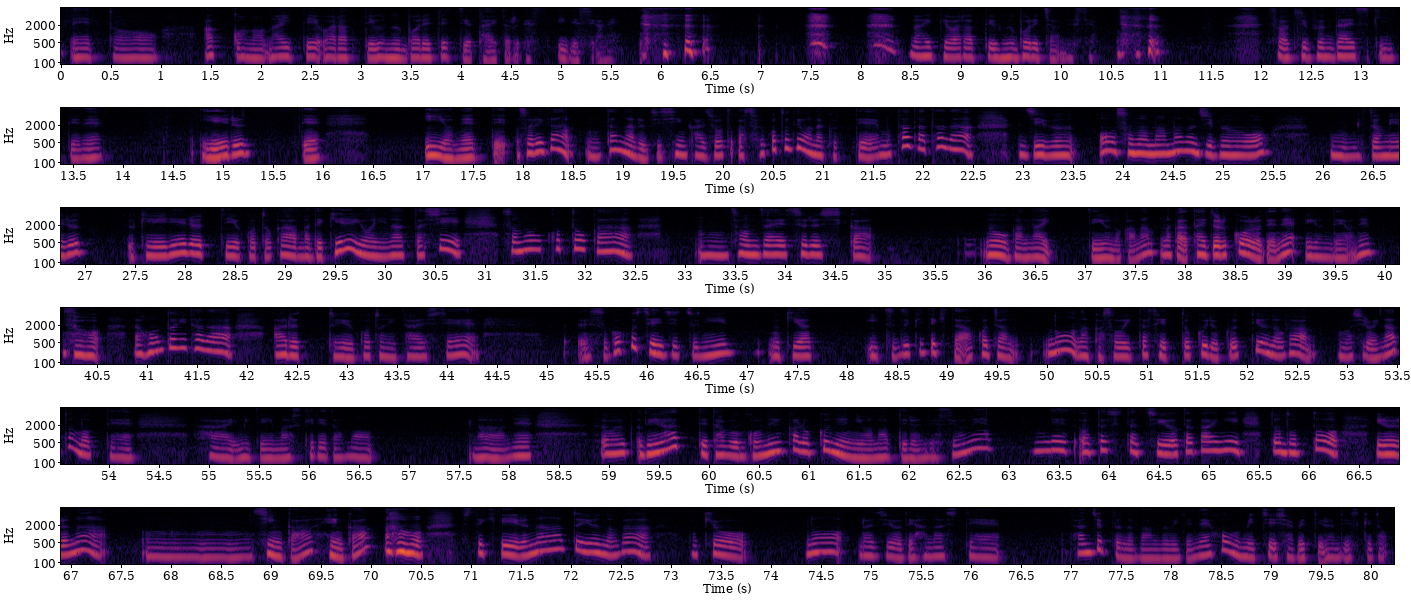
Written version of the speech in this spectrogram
えっ、ー、と「あっこの泣いて笑ってうぬぼれて」っていうタイトルです。いいですよね。泣いて笑ってうぬぼれちゃうんですよ。そう自分大好きってね言えるっていいよねって。それが単なる自信過剰とかそういうことではなくってもうただただ自分をそのままの自分を、うん、認める受け入れるっていうことが、まあ、できるようになったしそのことが、うん、存在するしか脳がないっていうのかななんかタイトルコールでね言うんだよね。そう本当にただあるということに対してすごく誠実に向き合い続けてきたあこちゃんのなんかそういった説得力っていうのが面白いなと思って、はい、見ていますけれども。まあね出会って多分5年か6年にはなってるんですよね。で私たちお互いにどんどんといろいろなうん進化変化を してきているなというのが今日のラジオで話して30分の番組でねほぼみっちり喋ってるんですけど、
